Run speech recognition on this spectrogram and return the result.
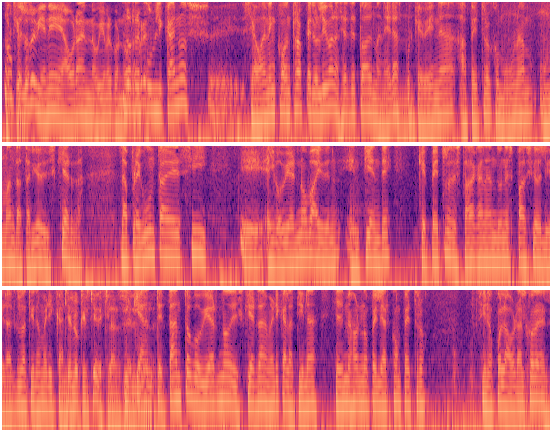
Porque pues eso se viene ahora en noviembre con Los republicanos eh, se van en contra, pero lo iban a hacer de todas maneras porque ven a, Petro como una, un mandatario de izquierda. La pregunta es si eh, el gobierno Biden entiende que Petro se está ganando un espacio de liderazgo latinoamericano. Que es lo que él quiere, claro. Y que ante tanto gobierno de izquierda de América Latina es mejor no pelear con Petro, sino colaborar con él.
